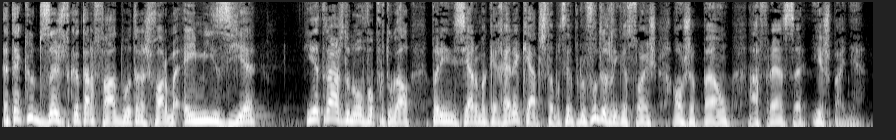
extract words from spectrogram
até que o desejo de cantar fado a transforma em Mísia e atrás de novo a Portugal para iniciar uma carreira que há de estabelecer profundas ligações ao Japão, à França e à Espanha.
